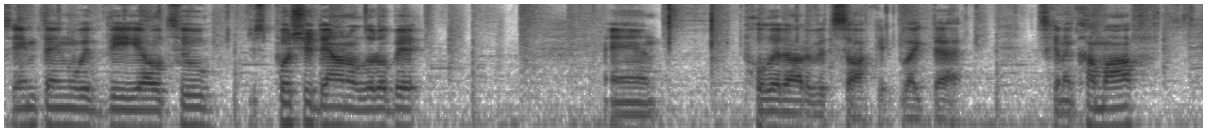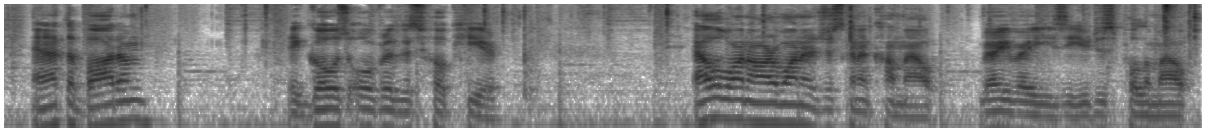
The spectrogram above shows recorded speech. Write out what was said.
Same thing with the L2, just push it down a little bit and pull it out of its socket like that. It's gonna come off and at the bottom it goes over this hook here. L1, R1 are just gonna come out. Very, very easy. You just pull them out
